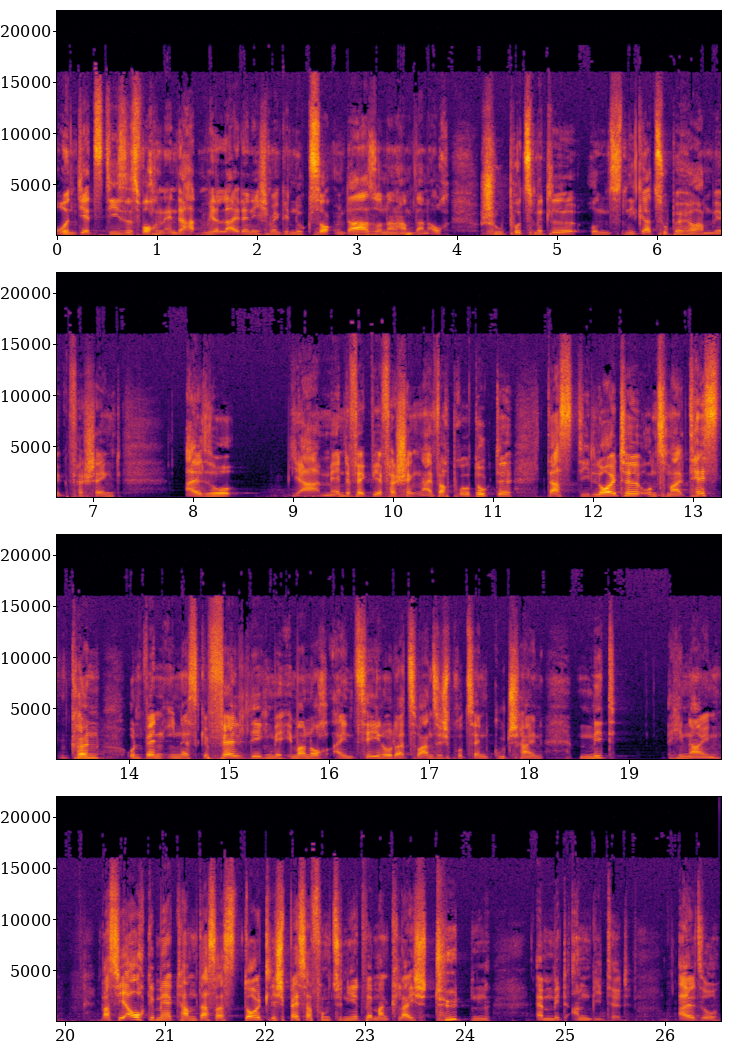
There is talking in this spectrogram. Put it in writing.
Und jetzt dieses Wochenende hatten wir leider nicht mehr genug Socken da, sondern haben dann auch Schuhputzmittel und Sneakerzubehör haben wir verschenkt. Also ja, im Endeffekt, wir verschenken einfach Produkte, dass die Leute uns mal testen können und wenn ihnen es gefällt, legen wir immer noch einen 10 oder 20% Gutschein mit hinein. Was wir auch gemerkt haben, dass das deutlich besser funktioniert, wenn man gleich Tüten äh, mit anbietet. Also,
